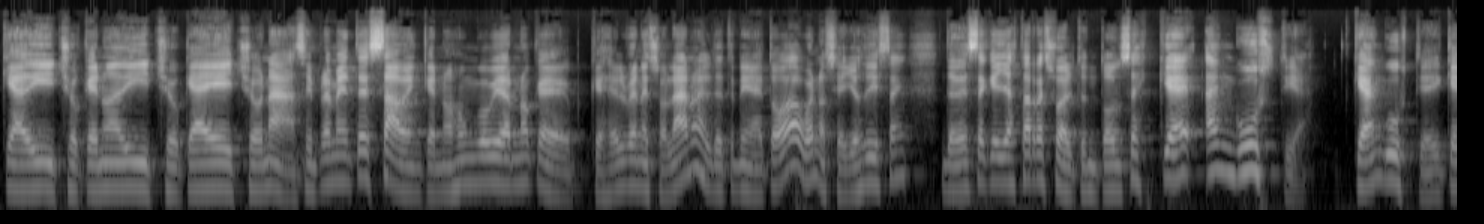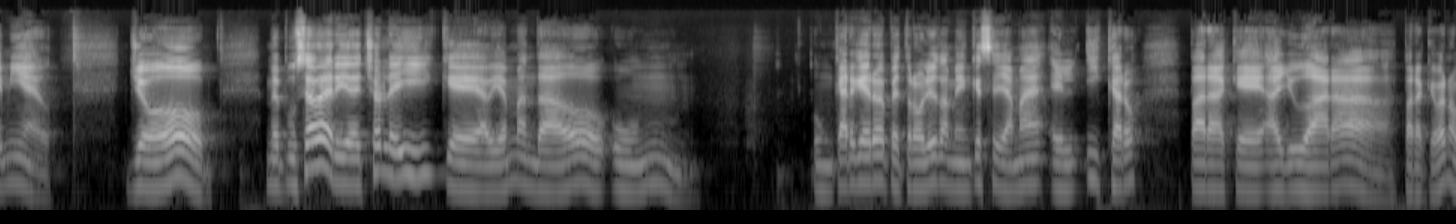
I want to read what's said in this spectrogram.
qué ha dicho, qué no ha dicho, qué ha hecho, nada. Simplemente saben que no es un gobierno que, es el venezolano, es el de Trinidad y Tobago. Bueno, si ellos dicen, debe ser que ya está resuelto. Entonces, qué angustia, qué angustia y qué miedo. Yo me puse a ver y de hecho leí que habían mandado un, un carguero de petróleo también que se llama el Ícaro para que ayudara, para que, bueno,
